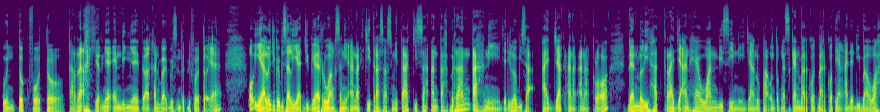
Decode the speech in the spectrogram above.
untuk foto karena akhirnya endingnya itu akan bagus untuk difoto ya. Oh iya, lo juga bisa lihat juga ruang seni anak Citra Sasmita kisah antah berantah nih. Jadi lo bisa ajak anak-anak lo dan melihat kerajaan hewan di sini. Jangan lupa untuk nge-scan barcode-barcode yang ada di bawah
